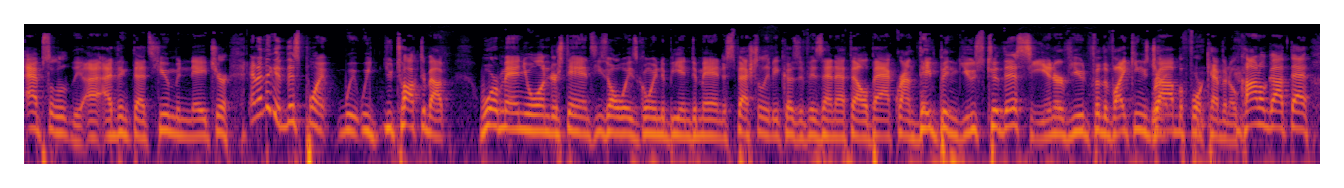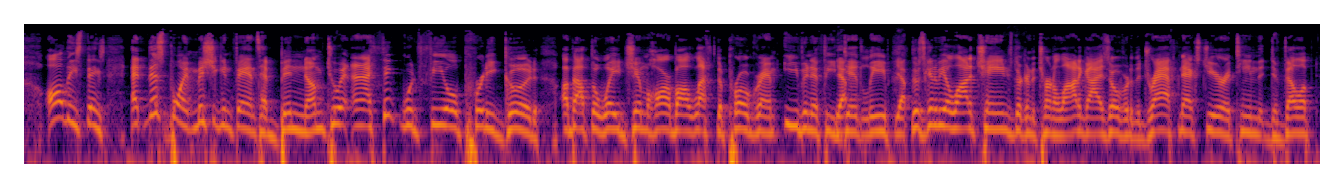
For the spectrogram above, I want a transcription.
Absolutely. I-, I think that's human nature. And I think at this point, we, we you talked about Warde Manuel understands he's always going to be in demand, especially because of his NFL background. They've been used to this. He interviewed for the Vikings job before Kevin O'Connell got that. All these things. At this point, Michigan fans have been numb to it, and I think would feel pretty good about the way Jim Harbaugh left the program, even if he Yep. did leave. Yep. There's going to be a lot of change. They're going to turn a lot of guys over to the draft next year. A team that developed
